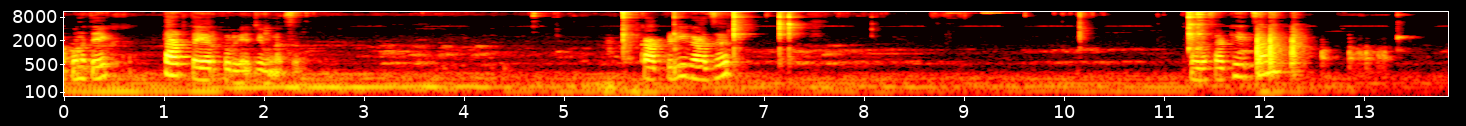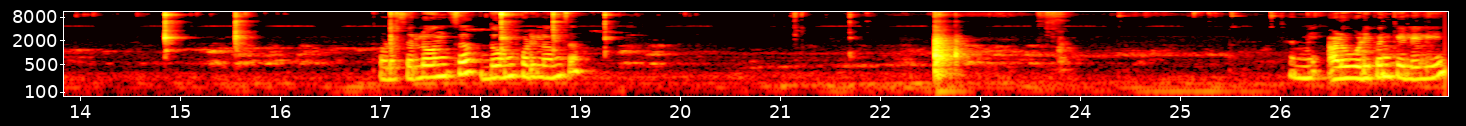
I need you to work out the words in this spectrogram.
आपण आता एक ताट तयार करूया जेवणाचं. काकडी गाजर. थोडासा ठेचा. थोडंसं लोणचं दोन फोडी लोणचं. मी आळूवडी पण केलेली आहे.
